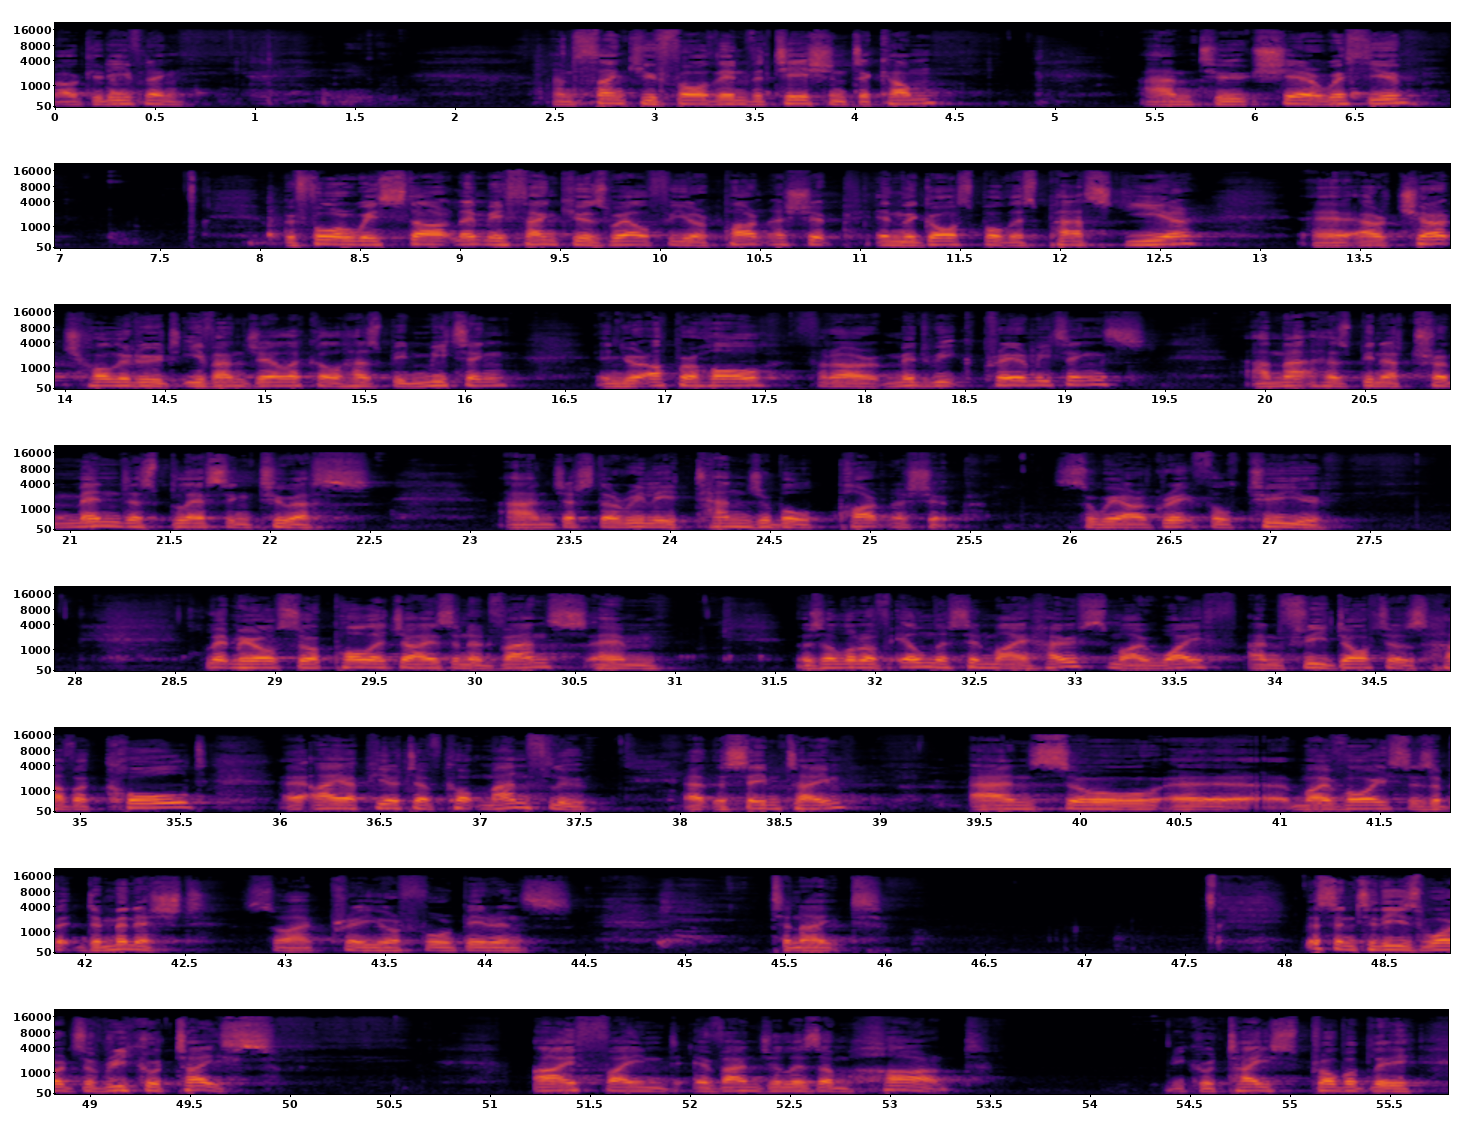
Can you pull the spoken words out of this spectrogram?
Well, good evening. And thank you for the invitation to come and to share with you. Before we start, let me thank you as well for your partnership in the gospel this past year. Uh, our church, Holyrood Evangelical, has been meeting in your upper hall for our midweek prayer meetings, and that has been a tremendous blessing to us and just a really tangible partnership. So we are grateful to you. Let me also apologize in advance. Um, there's a lot of illness in my house. My wife and three daughters have a cold. Uh, I appear to have caught man flu at the same time. And so uh, my voice is a bit diminished. So I pray your forbearance tonight. Listen to these words of Rico Tice. I find evangelism hard. Rico Tice, probably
